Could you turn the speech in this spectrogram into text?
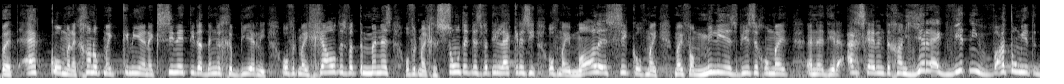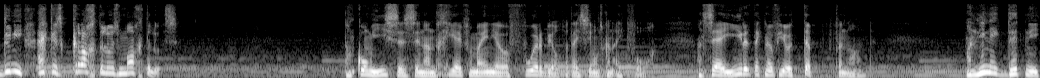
bid, ek kom en ek gaan op my knieë en ek sien net nie dat dinge gebeur nie. Of dit my geld is wat te min is, of dit my gesondheid is wat nie lekker is nie, of my maale is siek of my my familie is besig om my in 'n deur 'n egskeiding te gaan. Here ek weet nie wat om mee te doen nie. Ek is kragteloos, magteloos. Dan kom Jesus en dan gee hy vir my en jou 'n voorbeeld wat hy sê ons kan uitvolg. Dan sê hy hier het ek nou vir jou 'n tip vanaand. Maar nie net dit nie,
